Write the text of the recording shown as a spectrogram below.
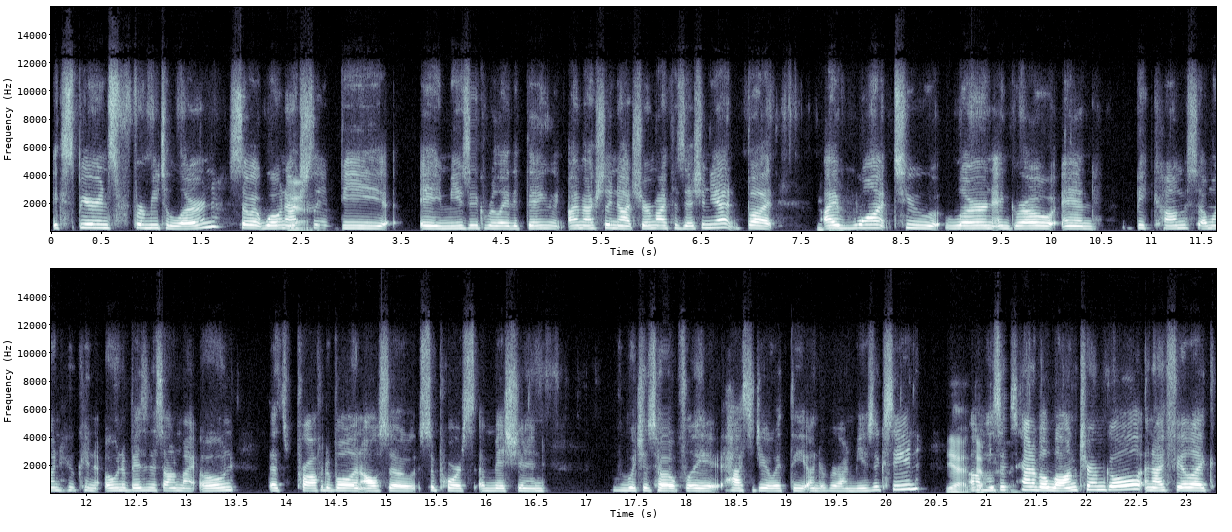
experience for me to learn. So it won't yeah. actually be a music related thing. I'm actually not sure my position yet but okay. i want to learn and grow and become someone who can own a business on my own that's profitable and also supports a mission which is hopefully has to do with the underground music scene yeah um, this is kind of a long-term goal and i feel like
